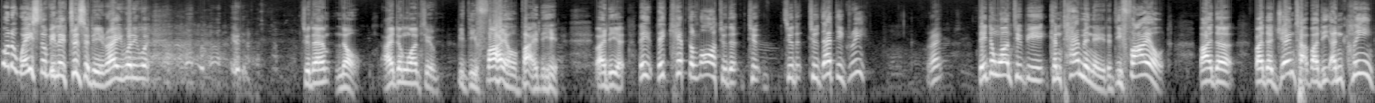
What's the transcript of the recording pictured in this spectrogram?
what a waste of electricity, right? What, what, to them, no. I don't want to be defiled by the, the they, they kept the law to, the, to, to, the, to that degree, right? They don't want to be contaminated, defiled by the, by the Gentile, by the unclean.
